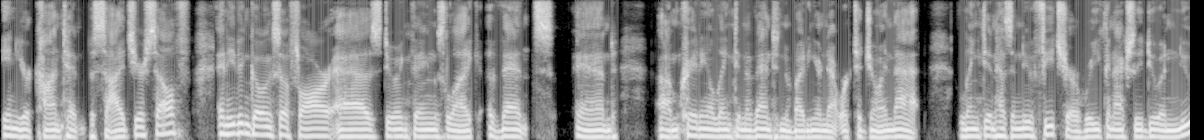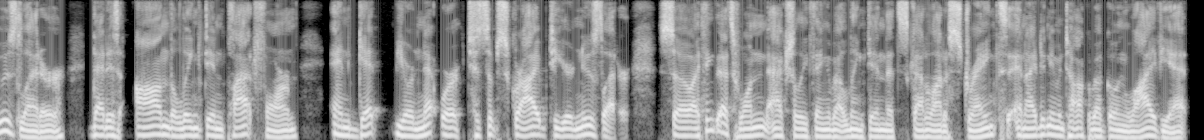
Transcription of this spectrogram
in your content besides yourself. And even going so far as doing things like events and um, creating a LinkedIn event and inviting your network to join that. LinkedIn has a new feature where you can actually do a newsletter that is on the LinkedIn platform and get your network to subscribe to your newsletter. So I think that's one actually thing about LinkedIn that's got a lot of strengths. And I didn't even talk about going live yet.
